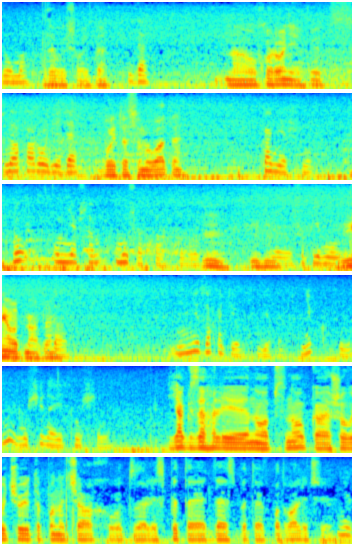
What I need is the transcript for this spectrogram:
дома. Залишилась, да? Да. На охороні. На охороне, да. Будете сумувати? Конечно. Ну, у меня же муж остался, вот, чтобы ему... Не одна, да? Да. Не захотел ехать ни в какую. Ну, мужчина есть мужчина. Як взагалі ну, обстановка, що ви чуєте по ночах? От взагалі спите, де спите, в підвалі чи? Нет,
